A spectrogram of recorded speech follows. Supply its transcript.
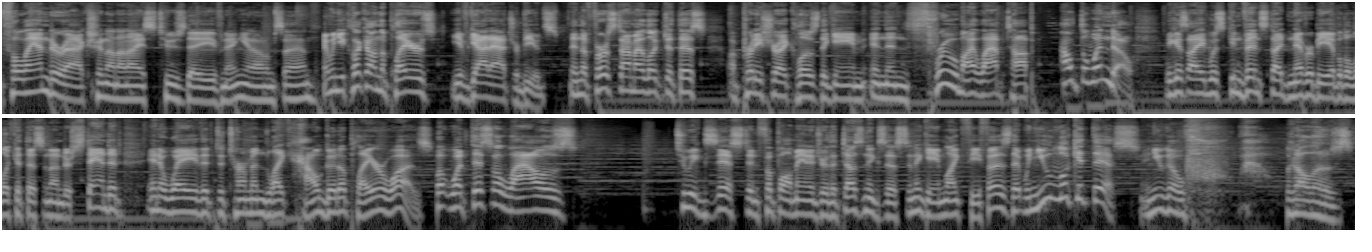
philander action on a nice Tuesday evening. You know what I'm saying? And when you click on the players, you've got attributes. And the first time I looked at this, I'm pretty sure I closed the game and then threw my laptop out the window because I was convinced I'd never be able to look at this and understand it in a way that determined like how good a player was. But what this allows to exist in Football Manager that doesn't exist in a game like FIFA is that when you look at this and you go, wow, look at all those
